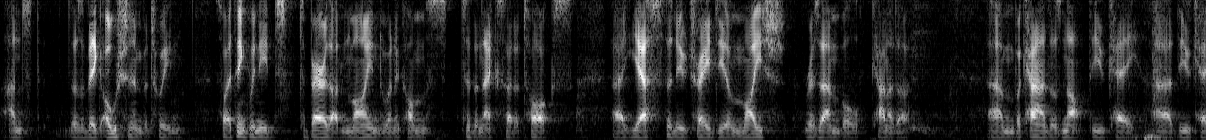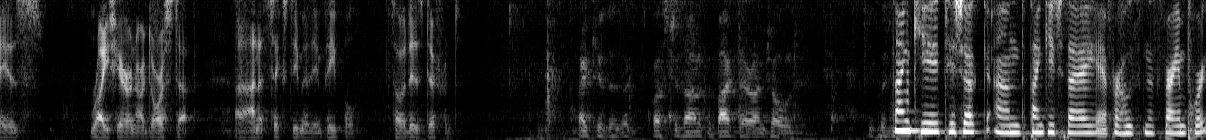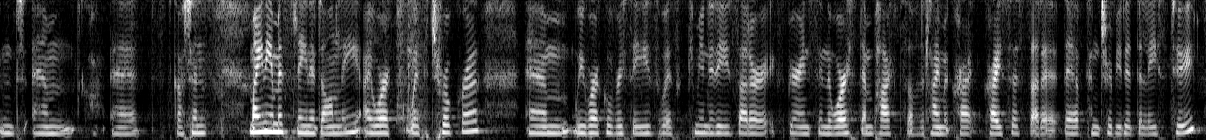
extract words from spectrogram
and there's a big ocean in between. So I think we need to bear that in mind when it comes to the next set of talks. Uh, yes, the new trade deal might resemble Canada, um, but Canada is not the UK. Uh, the UK is right here on our doorstep, uh, and it's 60 million people, so it is different. Thank you. There's a question down at the back there, I'm told. Thank you, Taoiseach, and thank you today uh, for hosting this very important um, uh, discussion. My name is Selena Donnelly. I work with Trócaire. Um, we work overseas with communities that are experiencing the worst impacts of the climate cri- crisis that it, they have contributed the least to.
